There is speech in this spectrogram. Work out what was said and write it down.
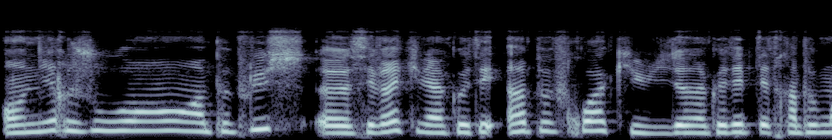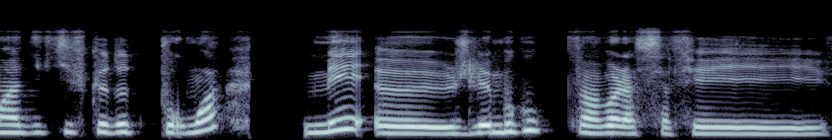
En y rejouant un peu plus, c'est vrai qu'il a un côté un peu froid qui lui donne un côté peut-être un peu moins addictif que d'autres pour moi, mais je l'aime beaucoup. Enfin voilà, ça fait,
